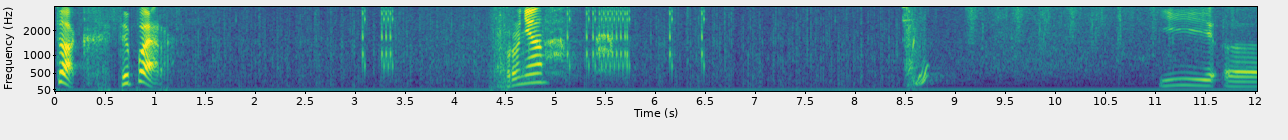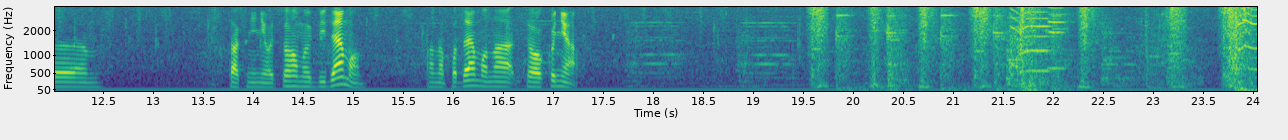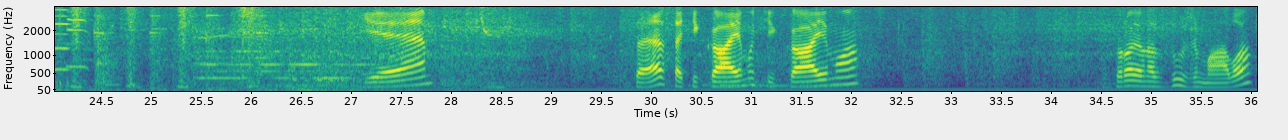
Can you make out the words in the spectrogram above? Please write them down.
Так, тепер. Броня. І. Е... Так, ні, ні, оцього ми обійдемо, а нападемо на цього коня. Є. Все, все, тікаємо, тікаємо. Здоров'я у нас дуже мало.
